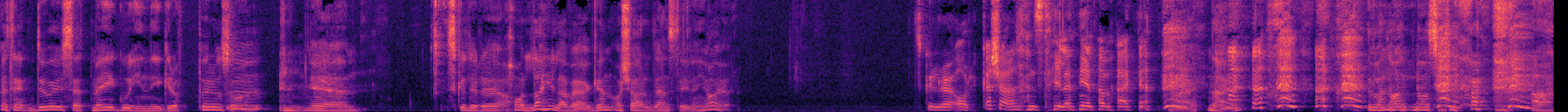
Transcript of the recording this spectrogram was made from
Tänkte, du har ju sett mig gå in i grupper och så. Mm. Eh, skulle det hålla hela vägen och köra den stilen jag gör? Skulle du orka köra den stilen hela vägen? Nej, nej. Det var någon, någon som... ja,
